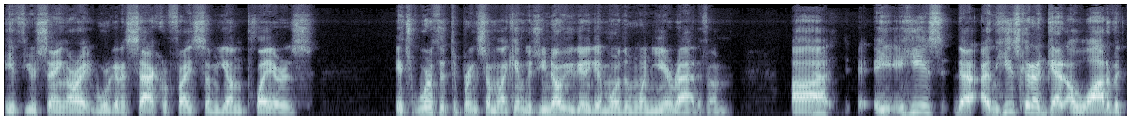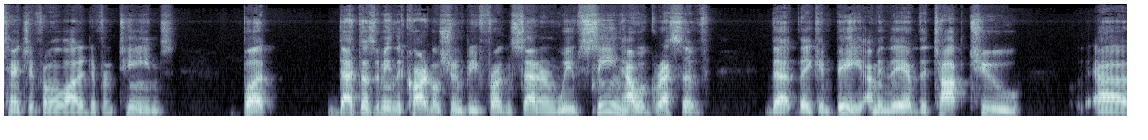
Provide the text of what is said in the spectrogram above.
if you're saying, all right, we're going to sacrifice some young players, it's worth it to bring someone like him because you know you're going to get more than one year out of him. Uh, yeah. he, he is, and he's going to get a lot of attention from a lot of different teams, but that doesn't mean the Cardinals shouldn't be front and center. And we've seen how aggressive that they can be. I mean, they have the top two uh,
